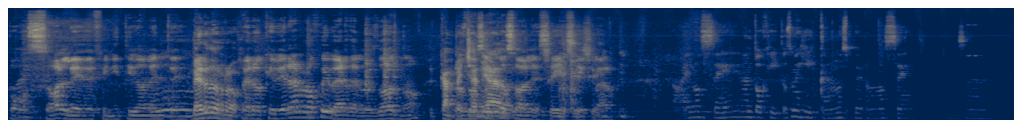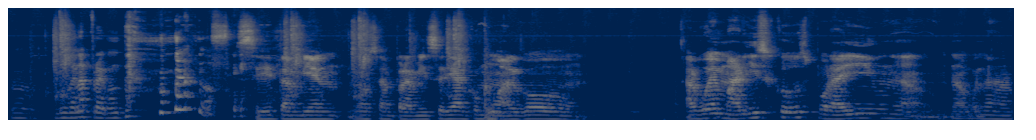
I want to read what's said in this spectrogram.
Pozole, definitivamente. Uh. ¿Verde o rojo? Pero que hubiera rojo y verde, los dos, ¿no? Campechaneado. Los dos pozoles. Sí, sí, sí. claro. Ay, no sé, antojitos mexicanos, pero no sé. O sea, mm, muy buena pregunta. no sé. Sí, también, o sea, para mí sería como algo, algo de mariscos por ahí, una, una buena,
